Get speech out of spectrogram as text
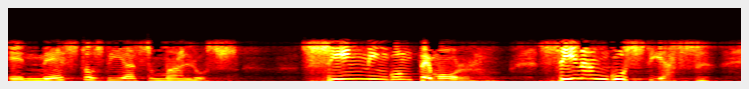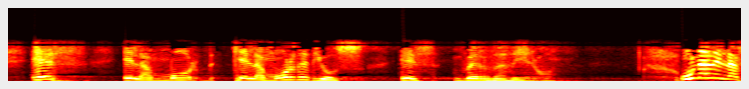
en estos días malos, sin ningún temor, sin angustias, es el amor, que el amor de Dios es verdadero. Una de las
